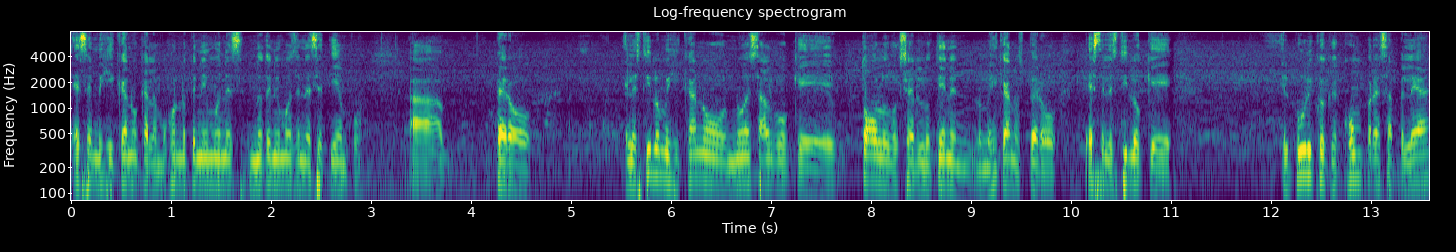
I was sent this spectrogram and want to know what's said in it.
ese mexicano que a lo mejor no ese, no teníamos en ese tiempo. Ah, pero el estilo mexicano no es algo que todos los boxeadores lo tienen, los mexicanos, pero es el estilo que el público que compra esa pelea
